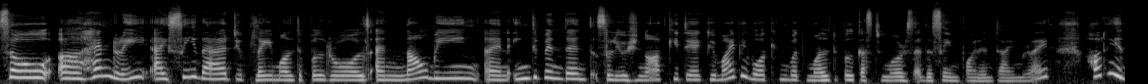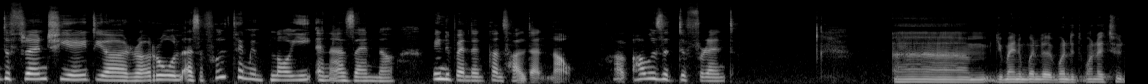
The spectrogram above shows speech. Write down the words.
so, uh, Henry, I see that you play multiple roles, and now being an independent solution architect, you might be working with multiple customers at the same point in time, right? How do you differentiate your uh, role as a full time employee and as an uh, independent consultant now? How, how is it different? Um, you mean when the when the, when I two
